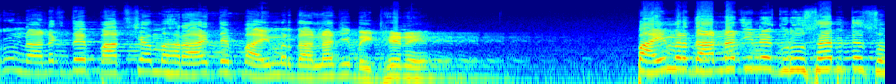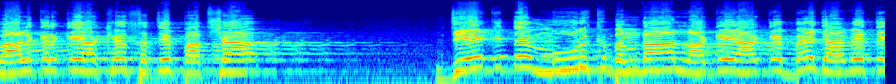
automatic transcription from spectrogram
ਗੁਰੂ ਨਾਨਕ ਦੇ ਪਾਤਸ਼ਾਹ ਮਹਾਰਾਜ ਤੇ ਭਾਈ ਮਰਦਾਨਾ ਜੀ ਬੈਠੇ ਨੇ। ਭਾਈ ਮਰਦਾਨਾ ਜੀ ਨੇ ਗੁਰੂ ਸਾਹਿਬ ਤੇ ਸਵਾਲ ਕਰਕੇ ਆਖਿਆ, ਸੱਚੇ ਪਾਤਸ਼ਾਹ, ਜੇ ਕਿਤੇ ਮੂਰਖ ਬੰਦਾ ਲਾਗੇ ਆ ਕੇ ਬਹਿ ਜਾਵੇ ਤੇ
